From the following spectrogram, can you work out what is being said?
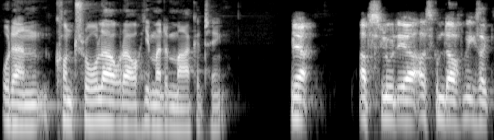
oder ein Controller oder auch jemand im Marketing. Ja, absolut. Ja, es kommt auch, wie gesagt,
